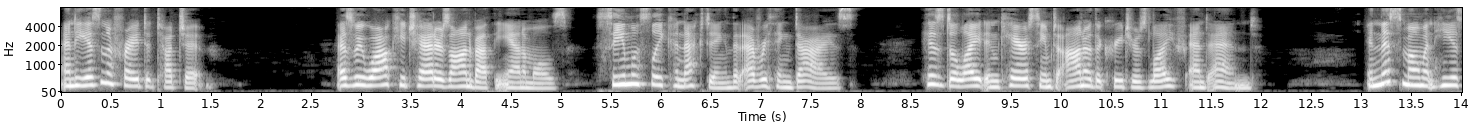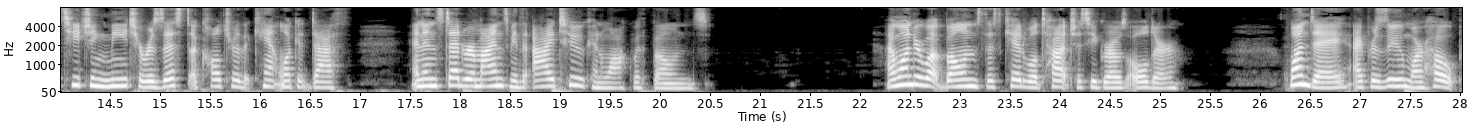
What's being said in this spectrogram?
and he isn't afraid to touch it. As we walk, he chatters on about the animals, seamlessly connecting that everything dies. His delight and care seem to honor the creature's life and end. In this moment, he is teaching me to resist a culture that can't look at death, and instead reminds me that I too can walk with bones. I wonder what bones this kid will touch as he grows older. One day, I presume or hope,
